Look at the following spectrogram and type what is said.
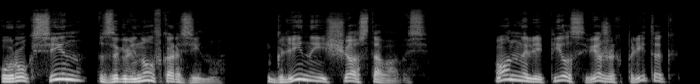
Уруксин заглянул в корзину. Глина еще оставалась. Он налепил свежих плиток,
